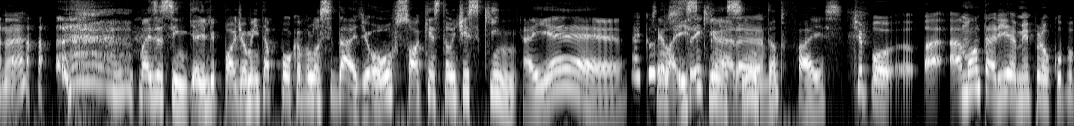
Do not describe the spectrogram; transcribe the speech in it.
né? Mas assim, ele pode aumentar pouco a velocidade, ou só questão de skin. Aí é. é sei lá, sei, skin cara. assim, tanto faz. Tipo, a, a montaria me preocupa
